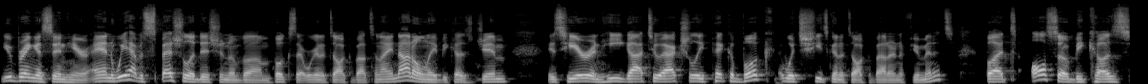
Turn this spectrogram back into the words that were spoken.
you bring us in here, and we have a special edition of um, books that we're going to talk about tonight. Not only because Jim is here and he got to actually pick a book, which he's going to talk about in a few minutes, but also because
